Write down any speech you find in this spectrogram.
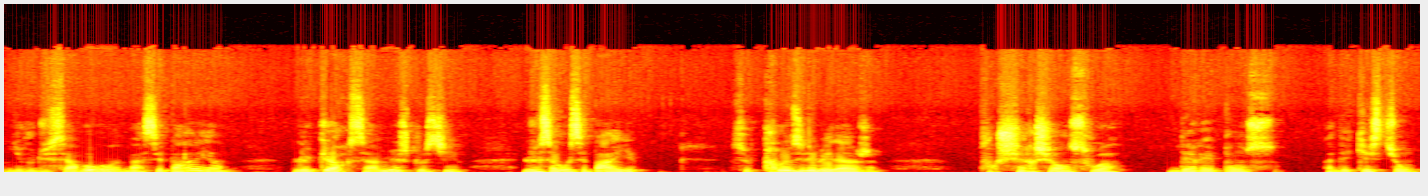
Au niveau du cerveau, bah c'est pareil. hein. Le cœur c'est un muscle aussi. Le cerveau c'est pareil. Se creuser les ménages, pour chercher en soi des réponses à des questions,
